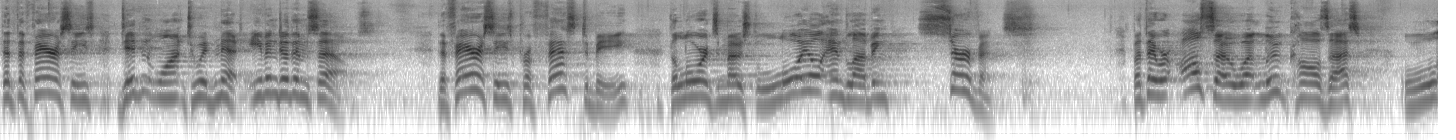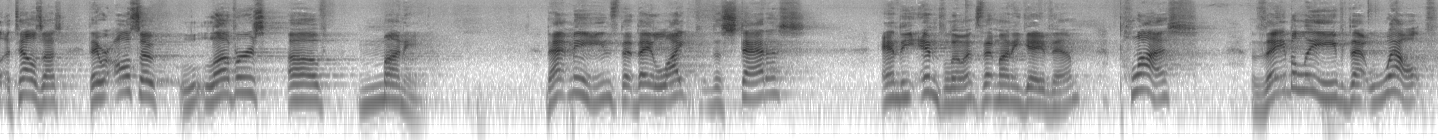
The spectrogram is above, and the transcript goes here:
that the Pharisees didn't want to admit, even to themselves. The Pharisees professed to be the Lord's most loyal and loving servants. But they were also what Luke calls us, tells us, they were also lovers of money. That means that they liked the status and the influence that money gave them. Plus, they believed that wealth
